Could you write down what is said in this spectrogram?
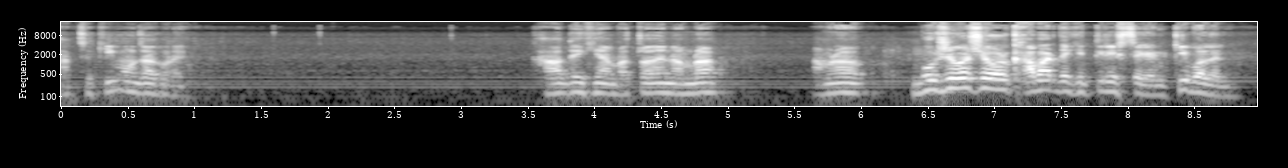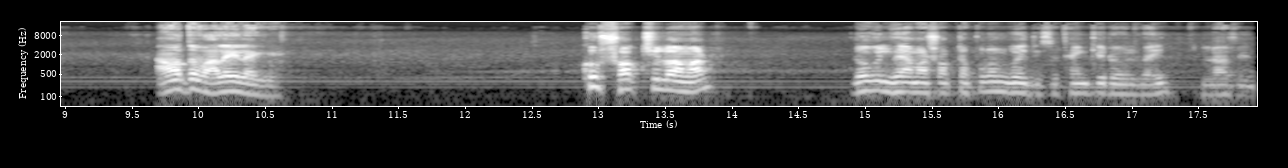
খাচ্ছে, কি মজা করে। খাওয়া দেখি আমরা, চলেন আমরা আমরা বসে বসে ওর খাবার দেখি তিরিশ সেকেন্ড, কি বলেন? আমার তো ভালোই লাগে। খুব শখ ছিল আমার। রবিল ভাই আমার শখটা পূরণ করে দিচ্ছে থ্যাংক ইউ রবিল ভাই। লাভ ইউ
